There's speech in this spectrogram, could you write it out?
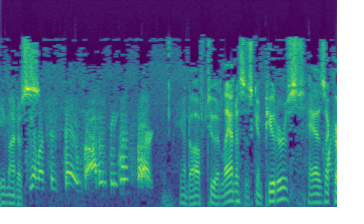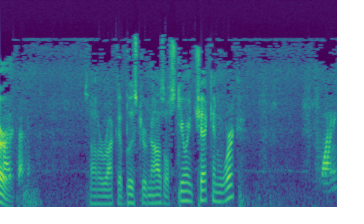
T minus. GLS is go for auto sequence start. And off to Atlantis' computers has occurred. 25. Solid rocket booster nozzle steering check and work. 20,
